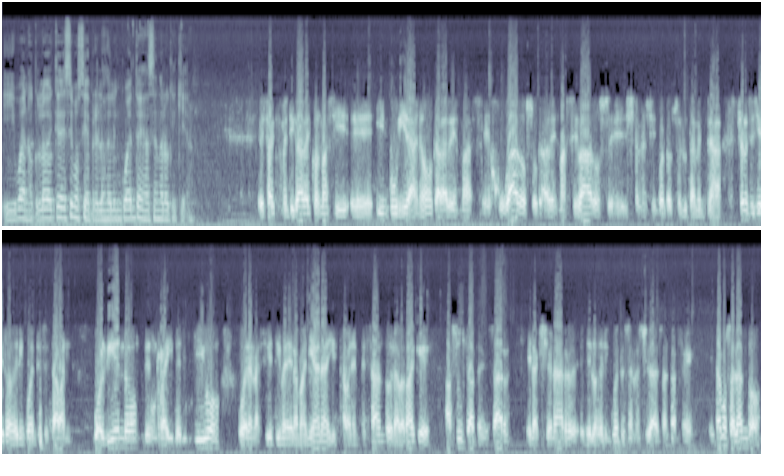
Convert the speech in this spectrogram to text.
y, bueno, lo que decimos siempre, los delincuentes haciendo lo que quieran. Exactamente, y cada vez con más eh, impunidad, ¿no? Cada vez más eh, jugados o cada vez más cebados, eh, ya no les importa absolutamente nada. Yo no sé si estos delincuentes estaban volviendo de un raíz delictivo o eran las siete y media de la mañana y estaban empezando. La verdad que asusta pensar el accionar de los delincuentes en la ciudad de Santa Fe. Estamos hablando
